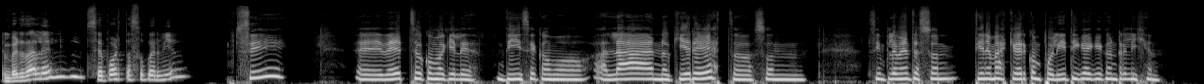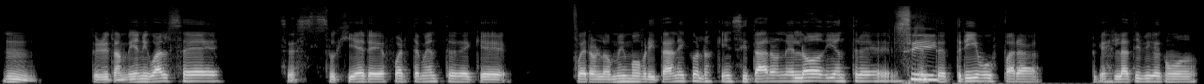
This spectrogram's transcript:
en verdad él se porta súper bien. Sí. Eh, de hecho, como que les dice como Alá no quiere esto. Son. Simplemente son. Tiene más que ver con política que con religión. Mm, Pero también igual se, se sugiere fuertemente de que fueron los mismos británicos los que incitaron el odio entre, Sí. entre tribus para, porque es la típica como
